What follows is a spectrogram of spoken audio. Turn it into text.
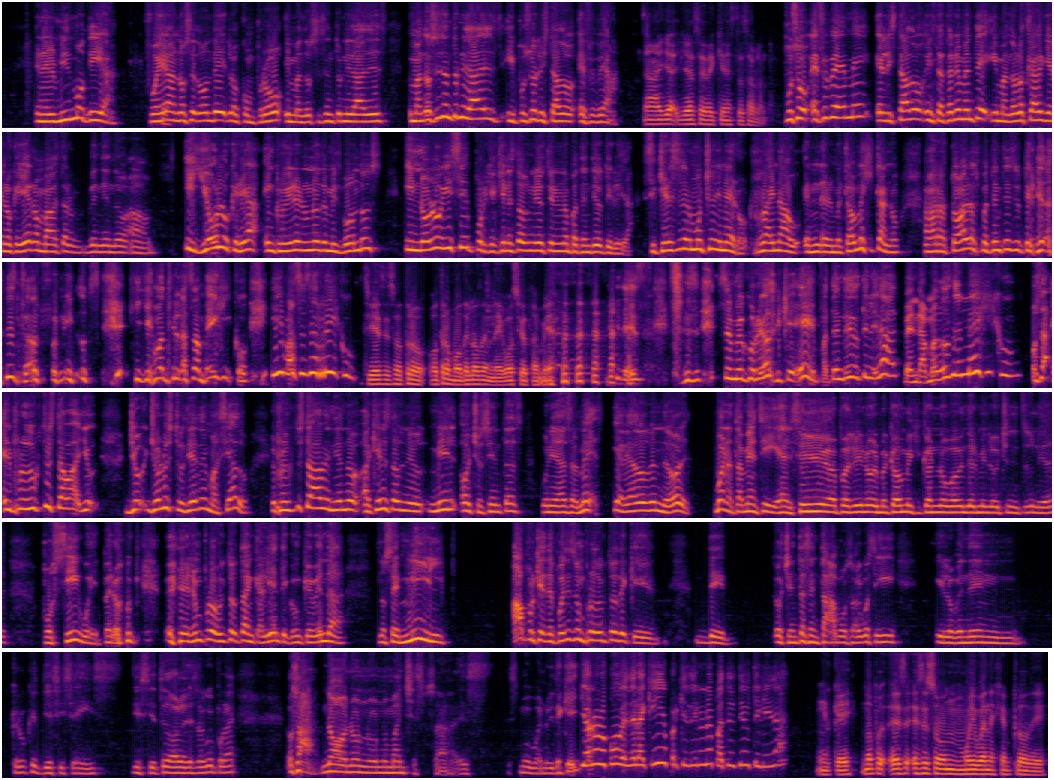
En el mismo día, fue sí. a no sé dónde, lo compró y mandó 60 unidades. Mandó 60 unidades y puso el listado FBA. Ah, ya, ya sé de quién estás hablando puso FBM el listado instantáneamente y mandó las cajas y en lo que llegan va a estar vendiendo. Uh, y yo lo quería incluir en uno de mis bundles y no lo hice porque aquí en Estados Unidos tiene una patente de utilidad. Si quieres hacer mucho dinero right now en el mercado mexicano, agarra todas las patentes de utilidad de Estados Unidos y llévatelas a México y vas a ser rico. Sí, ese es otro, otro modelo de negocio también. es, se, se, me ocurrió de que, eh, patente de utilidad, vendámonos en México. O sea, el producto estaba, yo, yo, yo lo estudié demasiado. El producto estaba vendiendo aquí en Estados Unidos 1800 unidades al mes y había dos vendedores. Bueno, también sí, él sí, el padrino del mercado mexicano no va a vender 1800 unidades. Pues sí, güey, pero era un producto tan caliente con que venda, no sé, mil. Ah, porque después es un producto de que de 80 centavos o algo así y lo venden, creo que 16, 17 dólares, algo por ahí. O sea, no, no, no, no manches, o sea, es, es muy bueno. Y de que yo no lo puedo vender aquí porque tiene una patente de utilidad. Ok, no, pues ese, es un muy buen ejemplo de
